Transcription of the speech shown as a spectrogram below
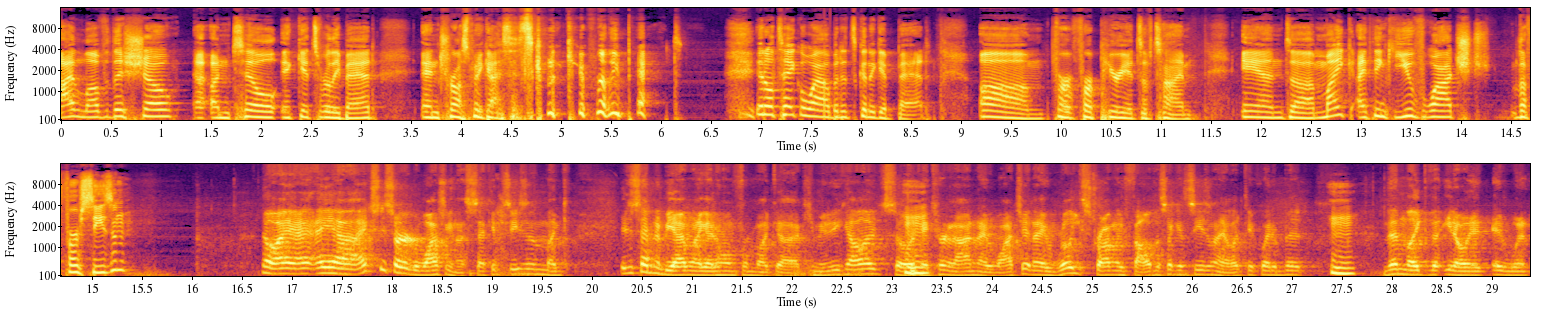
I love this show uh, until it gets really bad, and trust me, guys, it's gonna get really bad. It'll take a while, but it's gonna get bad um, for for periods of time. And uh, Mike, I think you've watched the first season. No, I I, I uh, actually started watching the second season. Like, it just happened to be on when I got home from like uh, community college. So like, I turn it on and I watch it, and I really strongly followed the second season. I liked it quite a bit. Then like the, you know it, it went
